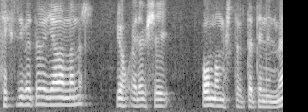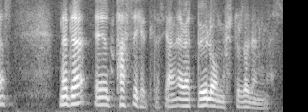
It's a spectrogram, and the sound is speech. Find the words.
tekzip edilir, yalanlanır. Yok öyle bir şey olmamıştır da denilmez. Ne de e, tasdik edilir. Yani evet böyle olmuştur da denilmez.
